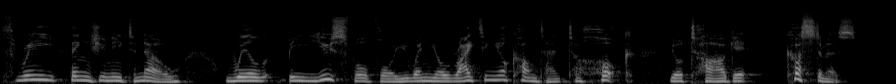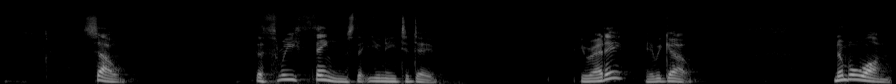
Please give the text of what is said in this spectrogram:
three things you need to know will be useful for you when you're writing your content to hook your target customers. So, the three things that you need to do. You ready? Here we go. Number one,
